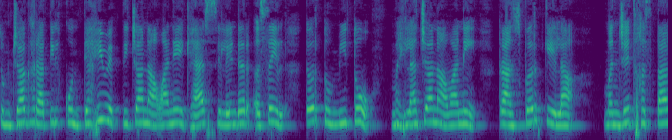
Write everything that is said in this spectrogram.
तुमच्या घरातील कोणत्याही व्यक्तीच्या नावाने गॅस सिलेंडर असेल तर तुम्ही तो महिलाच्या नावाने ट्रान्स्फर केला म्हणजेच हस्ता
